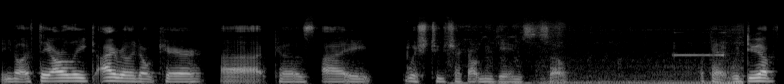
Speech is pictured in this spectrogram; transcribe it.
you know, if they are leaked, I really don't care because uh, I wish to check out new games, so. Okay, we do have,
